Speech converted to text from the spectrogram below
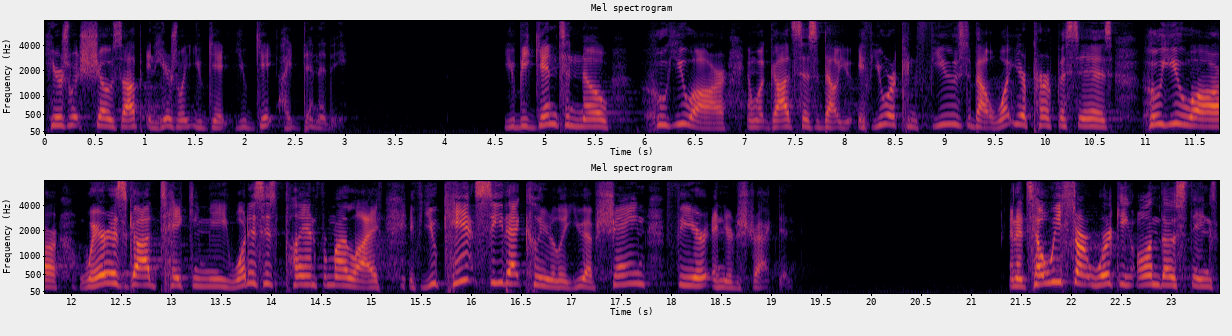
here's what shows up and here's what you get you get identity. You begin to know who you are and what God says about you, if you are confused about what your purpose is, who you are, where is God taking me, what is His plan for my life, if you can't see that clearly, you have shame, fear, and you're distracted. And until we start working on those things,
